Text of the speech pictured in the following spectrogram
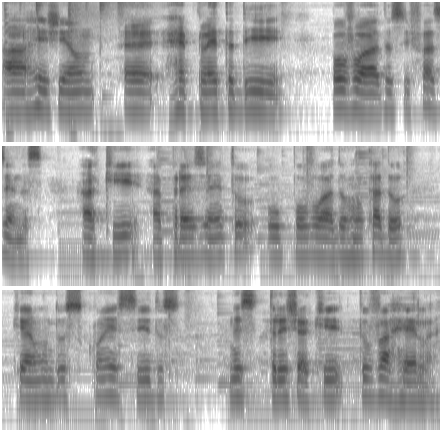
a região é repleta de povoados e fazendas. Aqui apresento o povoado Roncador, que é um dos conhecidos nesse trecho aqui do Varela.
